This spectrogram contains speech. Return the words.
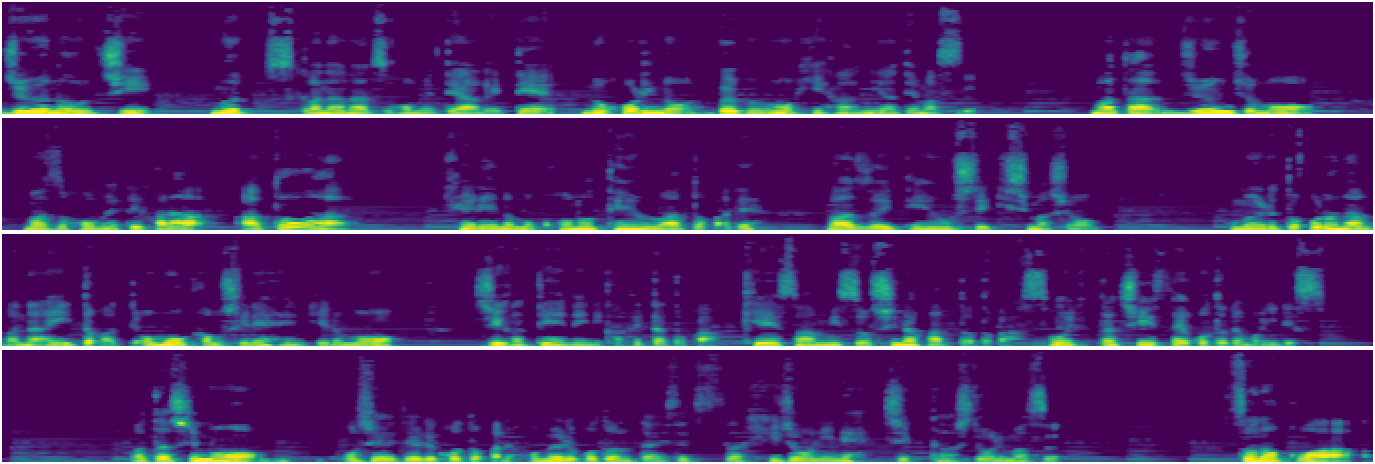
10のうち6つか7つ褒めてあげて、残りの部分を批判に当てます。また、順序も、まず褒めてから、あとは、けれどもこの点はとかで、まずい点を指摘しましょう。褒めるところなんかないとかって思うかもしれへんけども、字が丁寧に書けたとか、計算ミスをしなかったとか、そういった小さいことでもいいです。私も教えている子とかで褒めることの大切さは非常にね、実感しております。その子は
